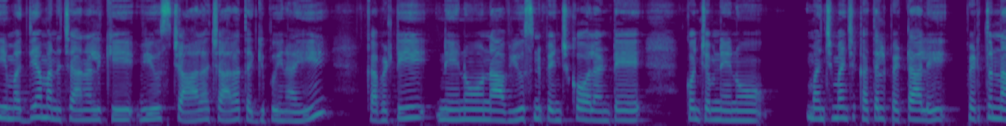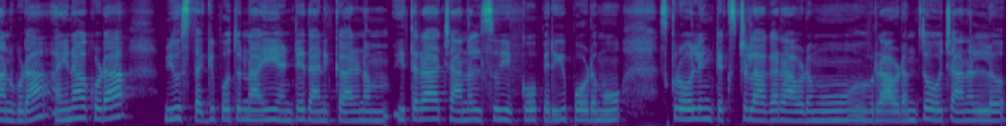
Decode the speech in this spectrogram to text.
ఈ మధ్య మన ఛానల్కి వ్యూస్ చాలా చాలా తగ్గిపోయినాయి. కాబట్టి నేను నా వ్యూస్ని పెంచుకోవాలంటే కొంచెం నేను మంచి మంచి కథలు పెట్టాలి పెడుతున్నాను కూడా. అయినా కూడా వ్యూస్ తగ్గిపోతున్నాయి అంటే దానికి కారణం ఇతర ఛానల్స్ ఎక్కువ పెరిగిపోవడము స్క్రోలింగ్ టెక్స్ట్ లాగా రావడము రావడంతో ఛానల్లో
